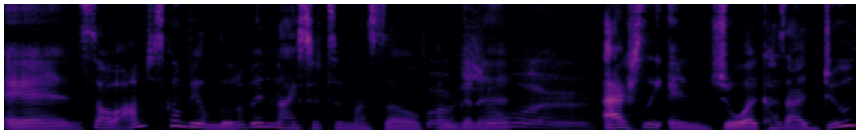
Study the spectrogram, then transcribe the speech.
And so I'm just gonna be a little bit nicer to myself. For I'm gonna sure. actually enjoy because I do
